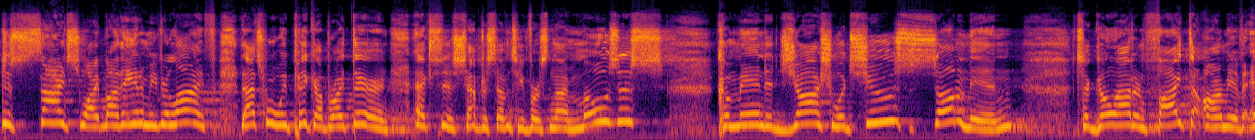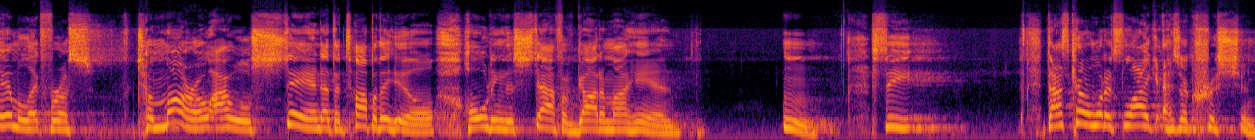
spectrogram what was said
Just sideswiped by the enemy of your life. That's where we pick up right there in Exodus chapter 17, verse 9. Moses commanded Joshua, choose some men to go out and fight the army of Amalek for us. Tomorrow I will stand at the top of the hill holding the staff of God in my hand. Mm. See, that's kind of what it's like as a Christian.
